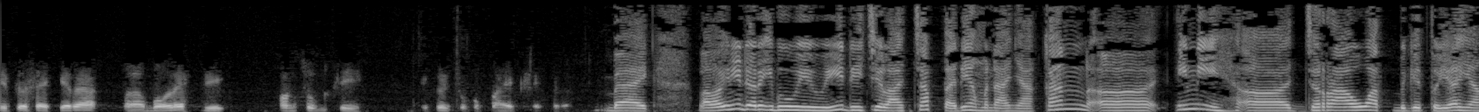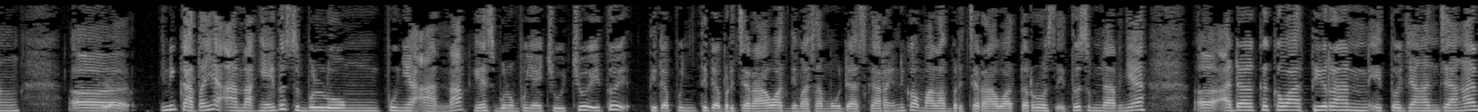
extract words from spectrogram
itu saya kira uh, boleh dikonsumsi itu cukup baik saya kira. Baik, lalu ini dari Ibu Wiwi di Cilacap tadi yang menanyakan uh, ini uh, jerawat begitu ya yang uh, ya. ini katanya anaknya itu sebelum punya anak ya sebelum punya cucu itu tidak punya tidak berjerawat di masa muda sekarang ini kok malah berjerawat terus itu sebenarnya uh, ada kekhawatiran itu jangan-jangan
